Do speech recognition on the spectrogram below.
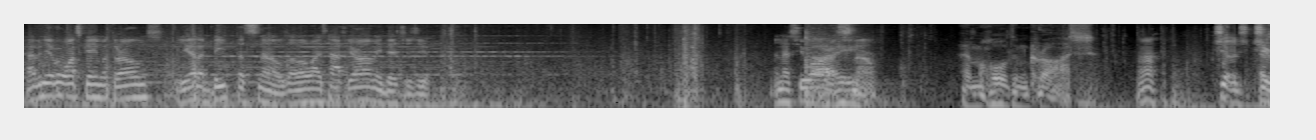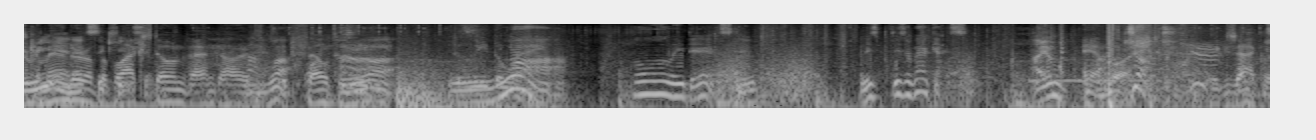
Haven't you ever watched Game of Thrones? You gotta beat the snows, otherwise half your army ditches you. Unless you are a I- snow. I'm Holden Cross. Huh? Judge, As jury, and commander of the. Blackstone Vanguard, Wha- it fell to me Wha- to lead the way. Holy dicks, dude. These these are bad guys. I am Ambush. Judge. Exactly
